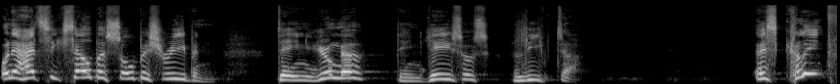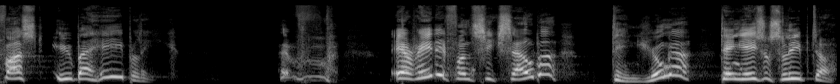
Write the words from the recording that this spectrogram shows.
und er hat sich selber so beschrieben. Den Jünger, den Jesus liebte. Es klingt fast überheblich. Er redet von sich selber, den Jünger, den Jesus liebte.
